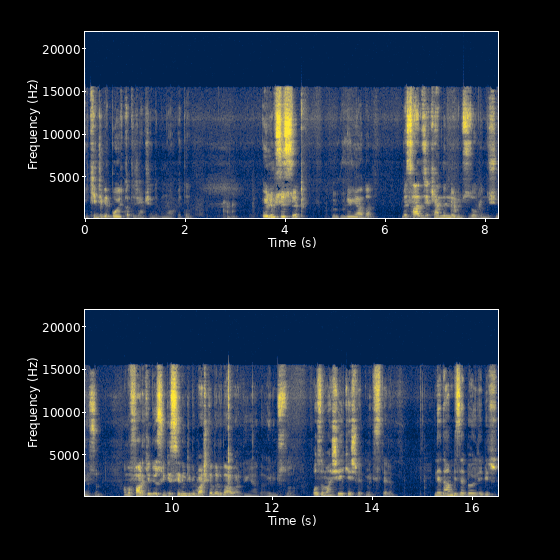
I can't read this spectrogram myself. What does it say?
İkinci bir boyut katacağım şimdi bu muhabbete. Ölümsüzsün Hı hı. dünyada ve sadece kendinin ölümsüz olduğunu düşünüyorsun. Ama fark ediyorsun ki senin gibi başkaları daha var dünyada ölümsüz olan. O zaman şeyi keşfetmek isterim. Neden bize böyle bir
